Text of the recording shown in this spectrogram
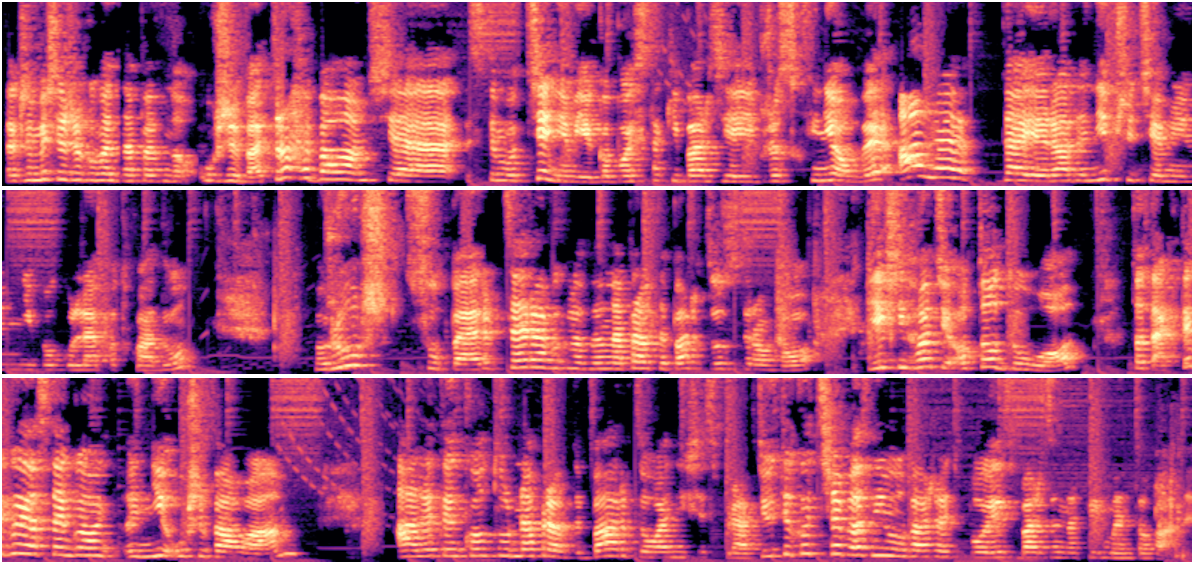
także myślę, że go będę na pewno używać. Trochę bałam się z tym odcieniem jego, bo jest taki bardziej brzoskwiniowy, ale daje radę, nie przyciemnił mi w ogóle podkładu. Róż super, cera wygląda naprawdę bardzo zdrowo. Jeśli chodzi o to duo, to tak, tego jasnego nie używałam, ale ten kontur naprawdę bardzo ładnie się sprawdził, tylko trzeba z nim uważać, bo jest bardzo napigmentowany.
